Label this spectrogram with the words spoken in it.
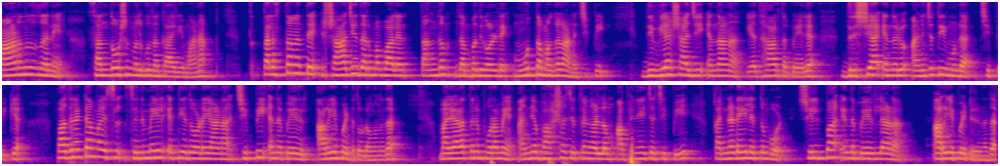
കാണുന്നത് തന്നെ സന്തോഷം നൽകുന്ന കാര്യമാണ്. തലസ്ഥാനത്തെ ഷാജി ധർമ്മപാലൻ തങ്കം ദമ്പതികളുടെ മൂത്ത മകളാണ് ചിപ്പി. ദിവ്യ ഷാജി എന്നാണ് യഥാർത്ഥ പേര്. ദൃശ്യ എന്നൊരു അനുജത്തിയുമുണ്ട് ചിപ്പിക്ക്. പതിനെട്ടാം വയസ്സിൽ സിനിമയിൽ എത്തിയതോടെയാണ് ചിപ്പി എന്ന പേരിൽ അറിയപ്പെട്ടു തുടങ്ങുന്നത്. മലയാളത്തിന് പുറമെ അന്യഭാഷാ ചിത്രങ്ങളിലും അഭിനയിച്ച ചിപ്പി കന്നഡയിലെത്തുമ്പോൾ ശില്പ എന്ന പേരിലാണ് അറിയപ്പെട്ടിരുന്നത്.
